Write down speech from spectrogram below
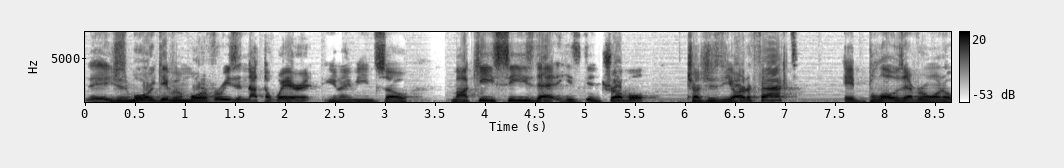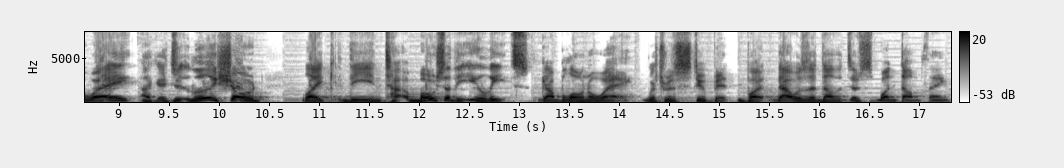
it's just more him more of a reason not to wear it. You know what I mean? So Makee sees that he's in trouble, touches the artifact, it blows everyone away. Like it just literally showed like the entire most of the elites got blown away, which was stupid. But that was another just one dumb thing.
